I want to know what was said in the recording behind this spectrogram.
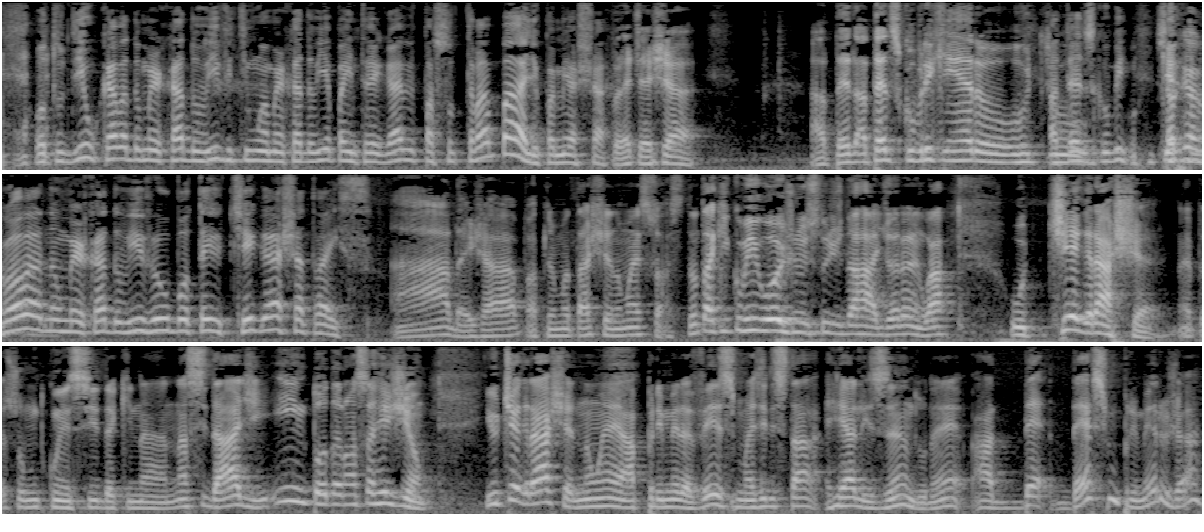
Outro dia o cara do Mercado Livre tinha uma mercadoria para entregar e passou trabalho para me achar. Pra te achar. Até, até descobrir quem era o. o Até descobrir. Só que agora no Mercado Livre eu botei o Che Gacha atrás. Ah, daí já a turma tá achando mais fácil. Então tá aqui comigo hoje no estúdio da Rádio Araranguá o Tchê Graxa, né, pessoa muito conhecida aqui na, na cidade e em toda a nossa região. E o Tchê Graxa não é a primeira vez, mas ele está realizando né, a de, décimo primeiro já?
